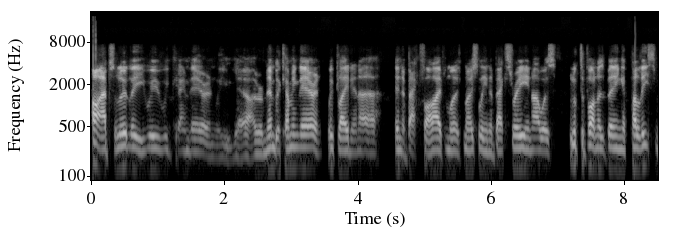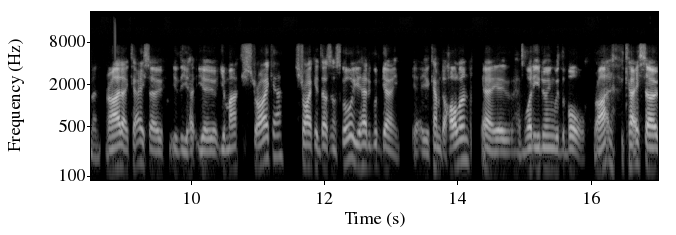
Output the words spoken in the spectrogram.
Oh, absolutely. We we came there and we yeah, I remember coming there and we played in a in a back five, mostly in a back three, and I was looked upon as being a policeman, right? Okay, so you, you, you mark your striker, striker doesn't score, you had a good game. Yeah, you come to Holland, yeah, you, what are you doing with the ball, right? Okay, so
